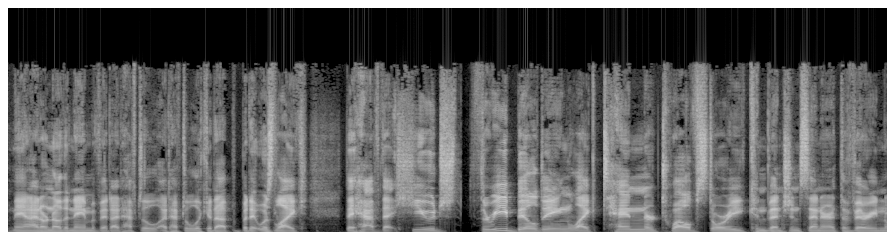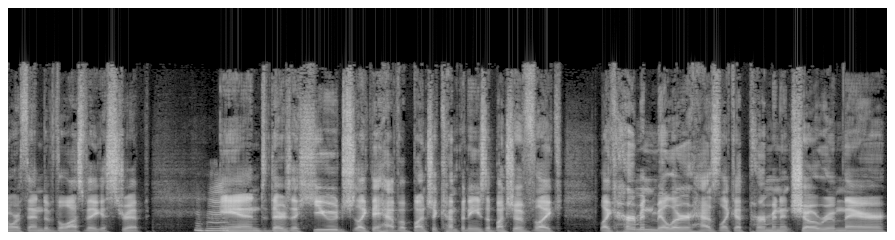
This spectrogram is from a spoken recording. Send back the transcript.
man, I don't know the name of it. I'd have to I'd have to look it up. But it was like they have that huge three building like 10 or 12 story convention center at the very north end of the Las Vegas strip. Mhm. And there's a huge like they have a bunch of companies, a bunch of like like Herman Miller has like a permanent showroom there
